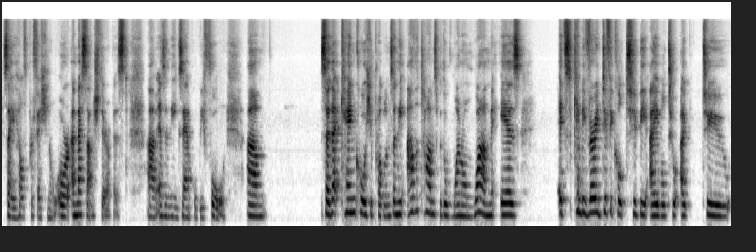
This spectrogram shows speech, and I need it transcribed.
say, a health professional or a massage therapist, um, as in the example before. Um, so that can cause you problems and the other times with a one-on-one is it can be very difficult to be able to uh, to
